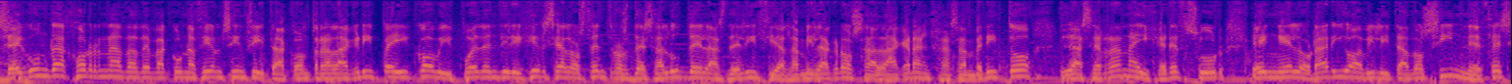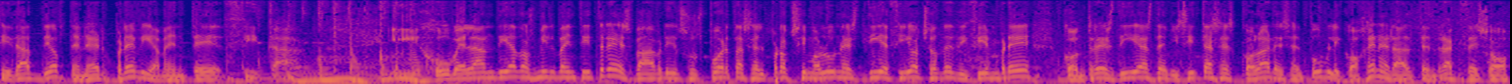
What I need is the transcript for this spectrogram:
Segunda jornada de vacunación sin cita contra la gripe y COVID. Pueden dirigirse a los centros de salud de Las Delicias, La Milagrosa, La Granja, San Benito, La Serrana y Jerez Sur en el horario habilitado sin necesidad de obtener previamente cita. Y Jubelandia 2023 va a abrir sus puertas el próximo lunes 18 de diciembre con tres días de visitas escolares. El público general tendrá acceso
